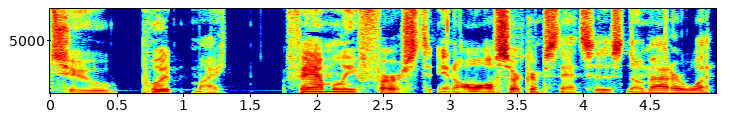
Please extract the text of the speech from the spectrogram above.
to put my family first in all circumstances, no matter what.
